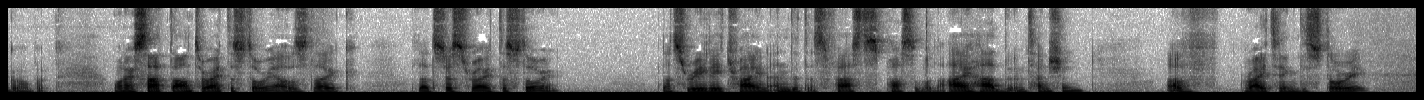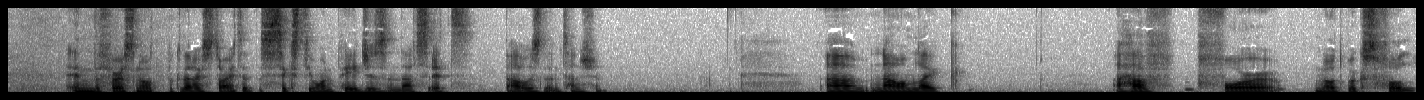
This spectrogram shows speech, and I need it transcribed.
go but when i sat down to write the story i was like let's just write the story. Let's really try and end it as fast as possible. I had the intention of writing the story in the first notebook that i started 61 pages and that's it. That was the intention. Um, now I'm like, I have four notebooks full,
